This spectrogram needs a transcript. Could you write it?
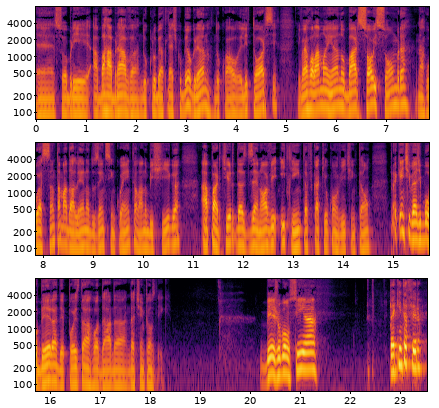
é, sobre a Barra Brava do Clube Atlético Belgrano, do qual ele torce, e vai rolar amanhã no bar Sol e Sombra, na rua Santa Madalena 250, lá no Bexiga, a partir das 19h30. Fica aqui o convite, então, para quem tiver de bobeira depois da rodada da Champions League. Beijo, Boncinha. Até quinta-feira.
